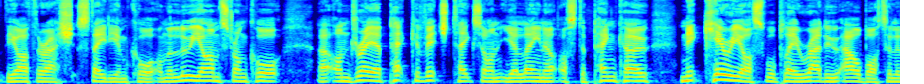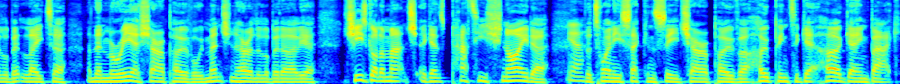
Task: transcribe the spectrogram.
the Arthur Ashe Stadium court. On the Louis Armstrong court, uh, Andrea Petkovic takes on Jelena Ostapenko. Nick Kyrgios will play Radu Albot a little bit later. And then Maria Sharapova, we mentioned her a little bit earlier. She's got a match against Patty Schnyder, Yeah. the 22nd seed Sharapova, hoping to get her game back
